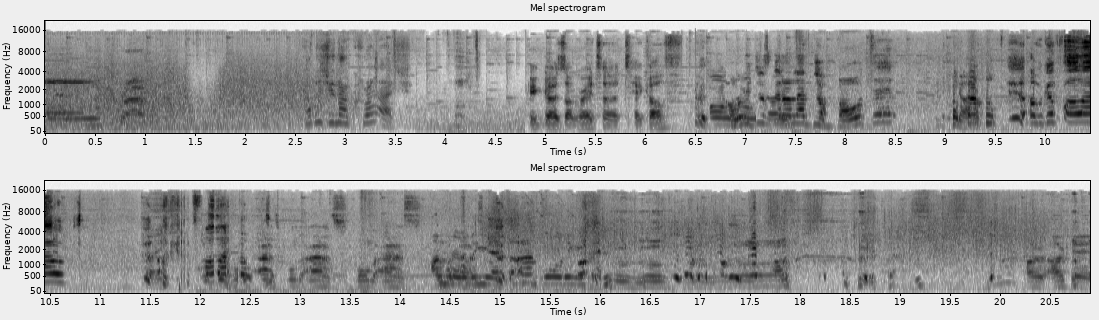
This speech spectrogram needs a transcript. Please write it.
oh, crap. How did you not crash? Okay, guys, I'm ready to take off. Oh, Are we just gonna let the boat in? Guys, I'm gonna fall out! Guys, hold the ass, hold the ass, hold the ass. I'm holding it. I'm holding it. Oh, okay,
